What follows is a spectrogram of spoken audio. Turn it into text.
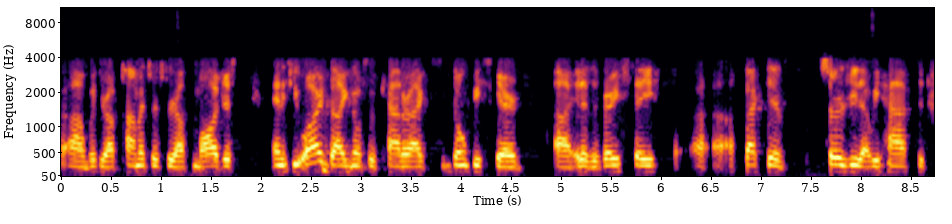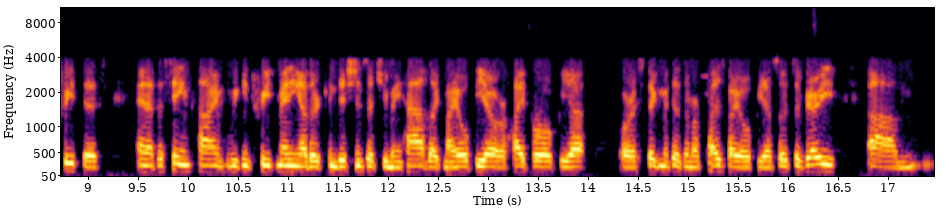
uh, with your optometrist or your ophthalmologist. And if you are diagnosed with cataracts, don't be scared. Uh, it is a very safe, uh, effective surgery that we have to treat this. And at the same time, we can treat many other conditions that you may have, like myopia or hyperopia or astigmatism or presbyopia. So it's a very um,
